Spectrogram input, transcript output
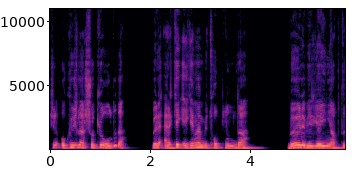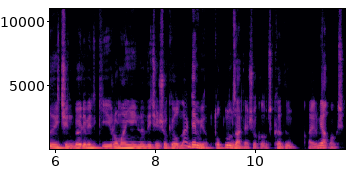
Şimdi okuyucular şoke oldu da böyle erkek egemen bir toplumda böyle bir yayın yaptığı için, böyle bir roman yayınladığı için şoke oldular demiyor. Toplum zaten şok olmuş. Kadın ayrımı yapmamış.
